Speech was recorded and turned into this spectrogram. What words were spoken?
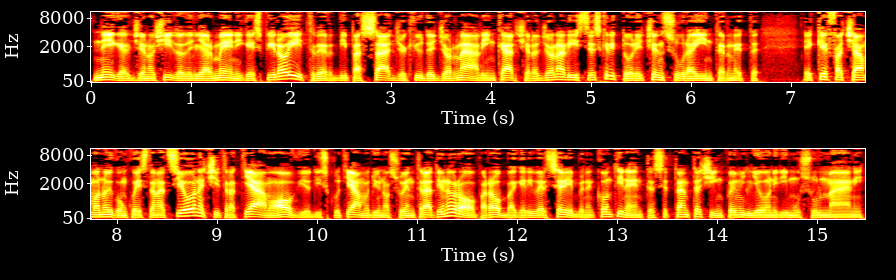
nega il genocidio degli armeni che ispirò Hitler, di passaggio chiude giornali, incarcera giornalisti e scrittori e censura internet. E che facciamo noi con questa nazione? Ci trattiamo, ovvio, discutiamo di una sua entrata in Europa, roba che riverserebbe nel continente 75 milioni di musulmani.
